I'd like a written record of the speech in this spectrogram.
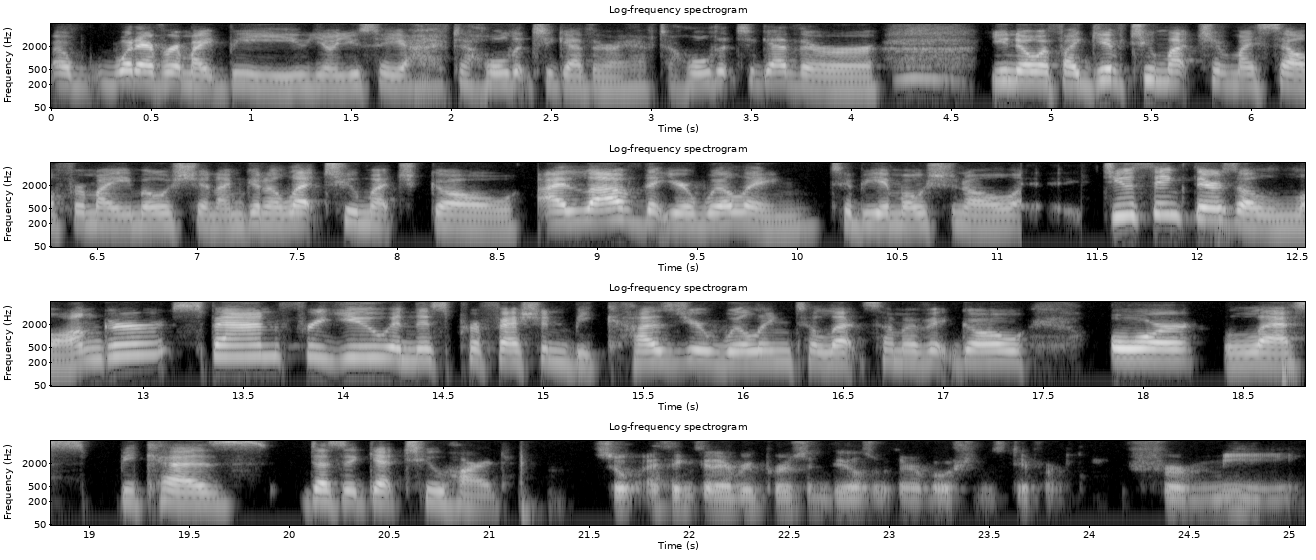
uh, whatever it might be, you know, you say, I have to hold it together. I have to hold it together. Or, you know, if I give too much of myself or my emotion, I'm going to let too much go. I love that you're willing to be emotional. Do you think there's a longer span for you in this profession because you're willing to let some of it go? or less because does it get too hard? So I think that every person deals with their emotions differently. For me,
